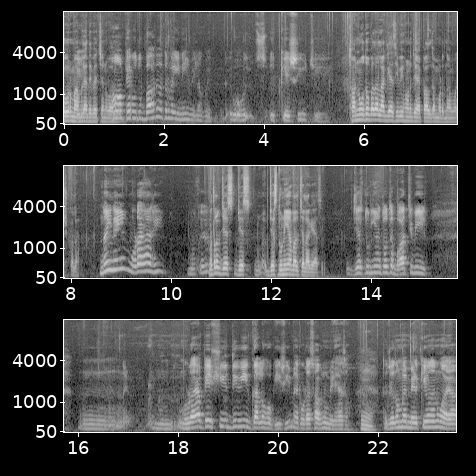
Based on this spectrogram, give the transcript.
ਹੋਰ ਮਾਮਲਿਆਂ ਦੇ ਵਿੱਚ ਇਨਵੋਲਵ ਹਾਂ ਫਿਰ ਉਦੋਂ ਬਾਅਦ ਅਦਰਵਾਈ ਨਹੀਂ ਮਿਲਾ ਕੋਈ। ਉਹ ਇੱਕ ਕੇਸ ਉੱਚੀ ਸੀ ਤੁਹਾਨੂੰ ਉਦੋਂ ਪਤਾ ਲੱਗ ਗਿਆ ਸੀ ਵੀ ਹੁਣ ਜੈਪਾਲ ਦਾ ਮੁੜਨਾ ਮੁਸ਼ਕਲ ਹੈ ਨਹੀਂ ਨਹੀਂ ਮੁੜ ਆਇਆ ਸੀ। ਮਤਲਬ ਜਿਸ ਜਿਸ ਜਿਸ ਦੁਨੀਆ ਵੱਲ ਚਲਾ ਗਿਆ ਸੀ। ਜਿਸ ਦੁਨੀਆ ਤੋਂ ਤੇ ਬਾਅਦ ਚ ਵੀ ਆਇਆ ਪੇਸ਼ੀ ਦੀ ਵੀ ਗੱਲ ਹੋ ਗਈ ਸੀ ਮੈਂ ਰੋੜਾ ਸਾਹਿਬ ਨੂੰ ਮਿਲਿਆ ਸਾਂ। ਤੇ ਜਦੋਂ ਮੈਂ ਮਿਲ ਕੇ ਉਹਨਾਂ ਨੂੰ ਆਇਆ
